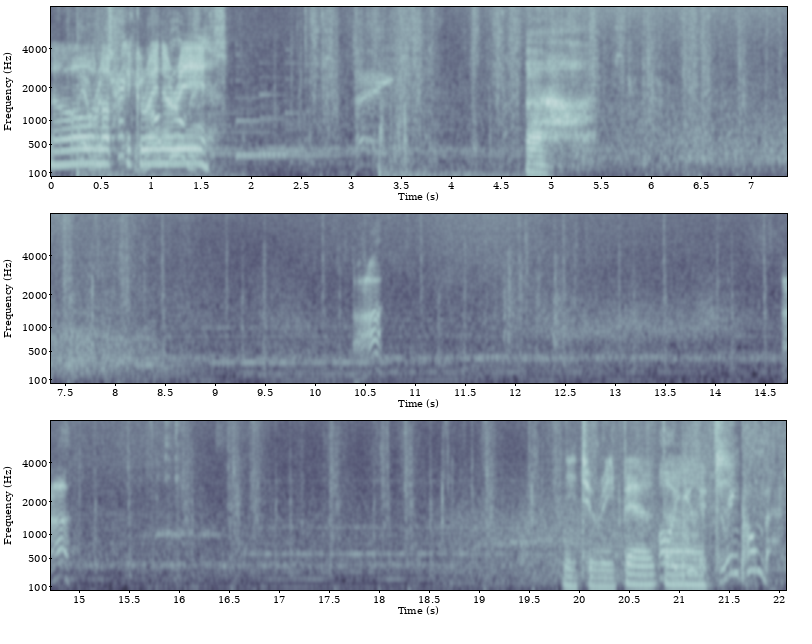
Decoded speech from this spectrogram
No, not the granary. Huh? Huh? need to rebuild units are that. in combat.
